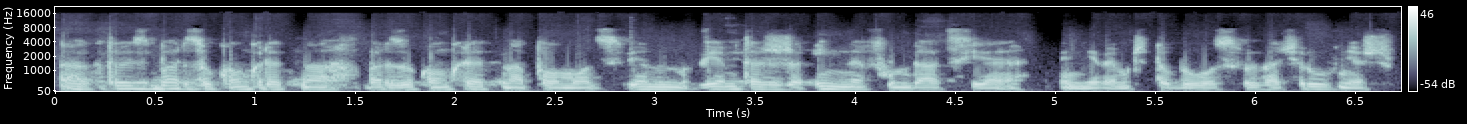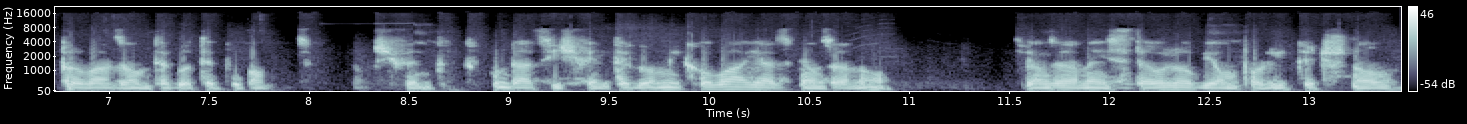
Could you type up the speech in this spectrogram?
Tak, to jest bardzo konkretna, bardzo konkretna pomoc. Wiem, wiem też, że inne fundacje, nie wiem czy to było słychać, również prowadzą tego typu pomoc. Fundacji Świętego Mikołaja związaną, związanej z teologią polityczną,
